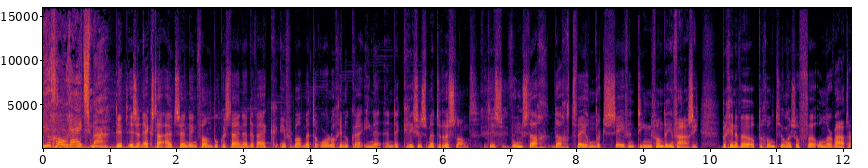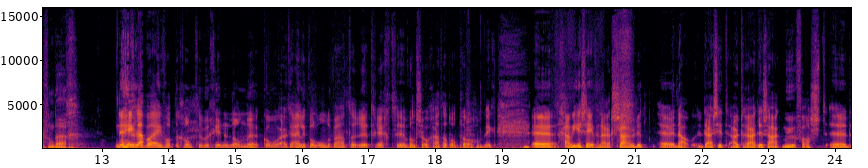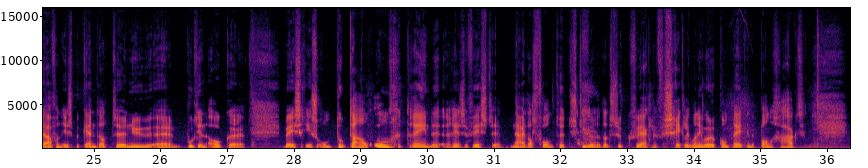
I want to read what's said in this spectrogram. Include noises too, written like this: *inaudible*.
Hugo Reitsma. Dit is een extra uitzending van Boekenstein en de Wijk in verband met de oorlog in Oekraïne en de crisis met Rusland. Het is woensdag, dag 217 van de invasie. Beginnen we op de grond, jongens, of uh, onder water vandaag? Nee, laat maar even op de grond te beginnen. Dan uh, komen we uiteindelijk wel onder water uh, terecht, uh, want zo gaat dat op het ogenblik. gaan we eerst even naar het zuiden. nou, daar zit uiteraard de zaak muurvast. daarvan is bekend dat nu Poetin ook bezig is om totaal ongetrainde reservisten naar dat front te sturen. Dat is natuurlijk werkelijk verschrikkelijk, want die worden compleet in de pan gehakt.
